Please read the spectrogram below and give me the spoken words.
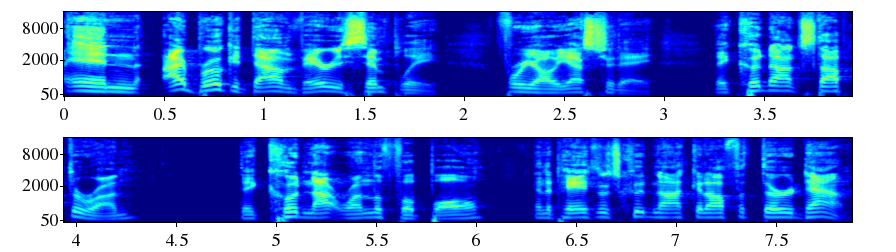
And I broke it down very simply for y'all yesterday. They could not stop the run. They could not run the football, and the Panthers could not get off a third down.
